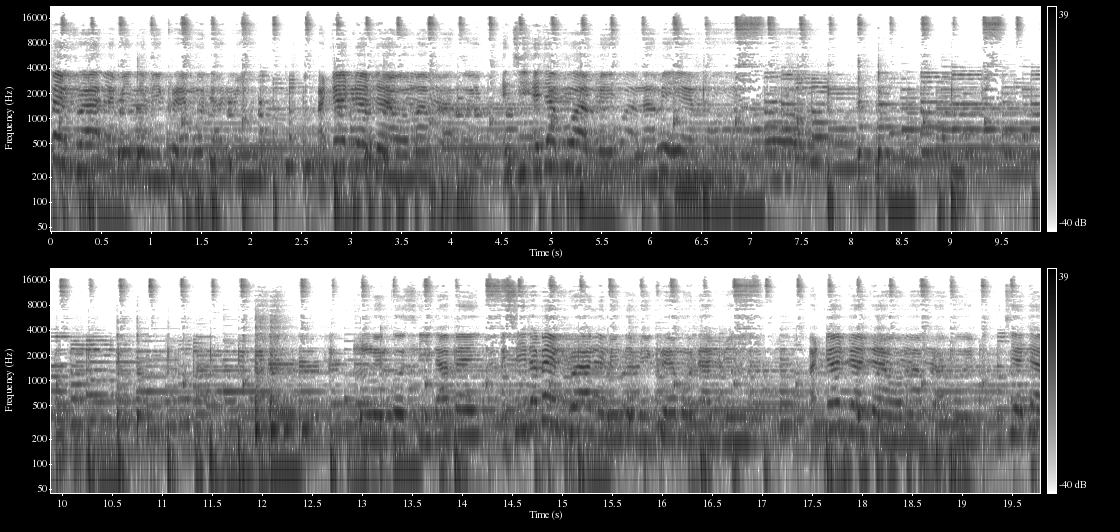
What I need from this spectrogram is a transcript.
bɛnkura ɛmi ni mi kure mu da mi adadada wɔ ma fa koyi nti ɛgya boa mi na mi yɛ mo. Nko sida bɛn sida bɛn kura na mi ni mi kure mu da mi adadada wɔ ma fa koyi nti ɛgya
